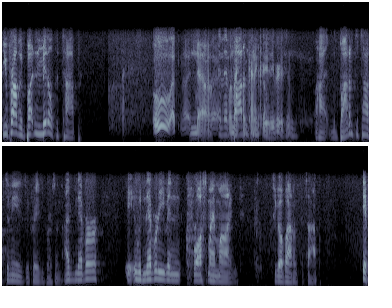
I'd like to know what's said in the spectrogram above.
You probably button middle to top. Ooh, that's nice. No. And then What am I, bottom some kind to of crazy person? Uh, bottom to top to me is a crazy person. I've never. It would never even cross my mind to go bottom to top. If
